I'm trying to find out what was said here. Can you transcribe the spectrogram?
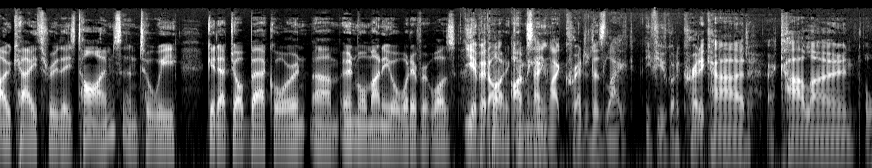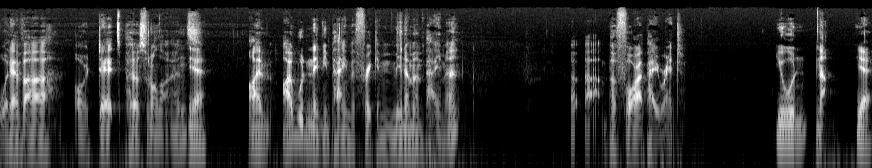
okay through these times until we get our job back or earn, um, earn more money or whatever it was. Yeah, but I'm, I'm saying in. like creditors, like if you've got a credit card, a car loan, or whatever, or debts, personal loans. Yeah. I'm I wouldn't even be paying the freaking minimum payment uh, uh, before I pay rent. you wouldn't. No, Yeah.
